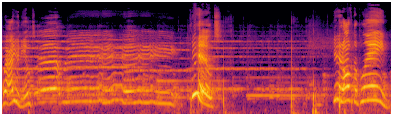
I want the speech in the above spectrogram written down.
where are you, Niels? Me. Niels, get off the plane!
